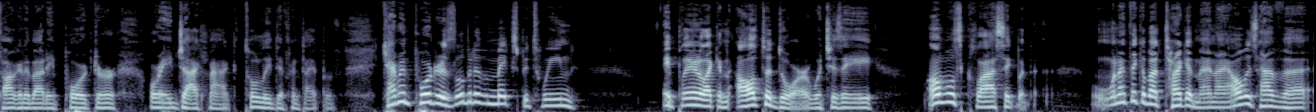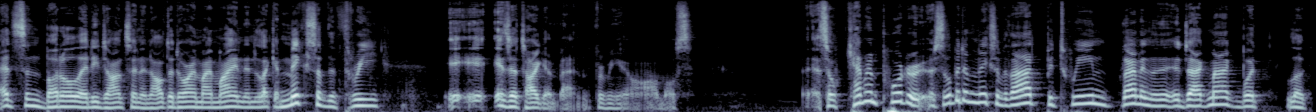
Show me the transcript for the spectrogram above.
talking about a Porter or a Jack Mack, totally different type of. Cameron Porter is a little bit of a mix between a player like an Altidore, which is a almost classic, but when I think about target man, I always have uh, Edson, Buddle, Eddie Johnson, and Altidore in my mind, and like a mix of the three is a target man for me almost. So Cameron Porter is a little bit of a mix of that between that and Jack Mack. But look,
